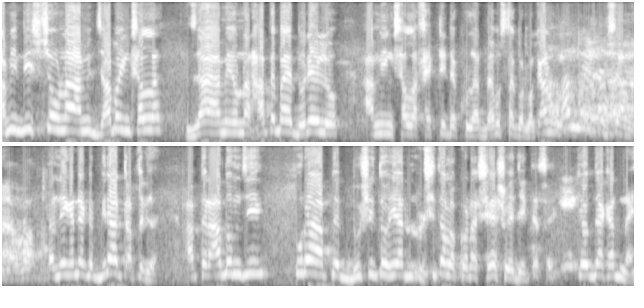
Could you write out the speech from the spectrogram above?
আমি নিশ্চয় না আমি যাব ইনশাল্লাহ। যা আমি ওনার হাতে পায়ে ধরে এলো আমি ইনশাল্লাহ ফ্যাক্টরিটা খোলার ব্যবস্থা করব। কারণ কারণ এখানে একটা বিরাট আপনার আপনার আদমজি পুরো আপনার দূষিত হইয়া শীতলক্ষটা শেষ হয়ে যাইতেছে। কেউ দেখার নাই।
